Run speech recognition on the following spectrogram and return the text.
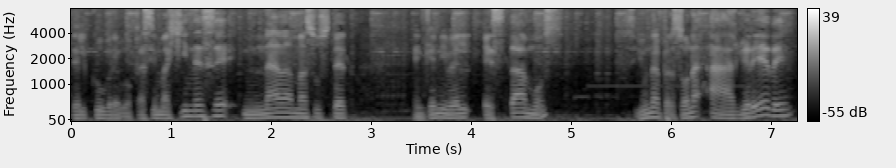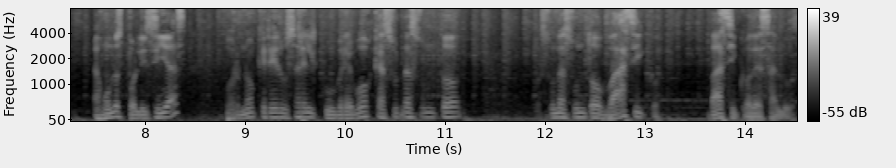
del cubrebocas. Imagínese nada más usted en qué nivel estamos si una persona agrede a unos policías por no querer usar el cubrebocas, un asunto, pues un asunto básico, básico de salud.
